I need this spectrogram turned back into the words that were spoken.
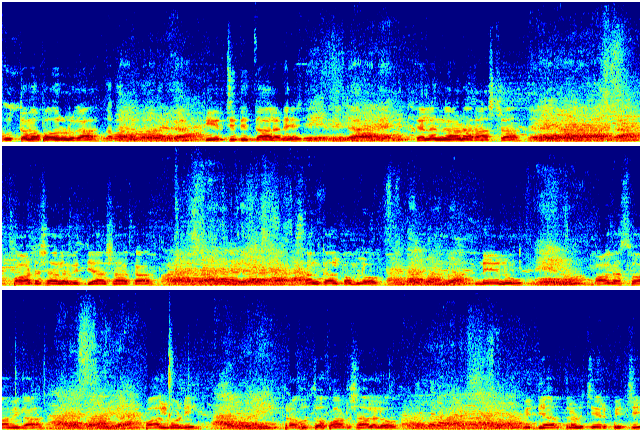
ఉత్తమ పౌరులుగా తీర్చిదిద్దాలనే తెలంగాణ రాష్ట్ర పాఠశాల విద్యాశాఖ సంకల్పంలో నేను భాగస్వామిగా పాల్గొని ప్రభుత్వ పాఠశాలలో విద్యార్థులను చేర్పించి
